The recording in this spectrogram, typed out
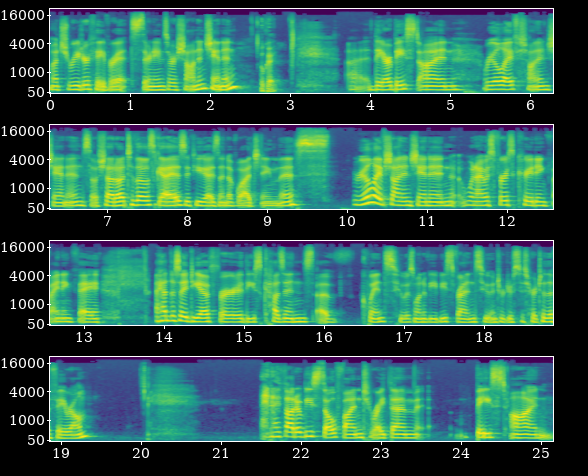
much reader favorites. Their names are Sean and Shannon. Okay. Uh, they are based on real life Sean and Shannon. So shout out to those guys if you guys end up watching this. Real life Sean and Shannon, when I was first creating Finding Fae, I had this idea for these cousins of Quince, who is one of Evie's friends who introduces her to the Fae realm. And I thought it would be so fun to write them based on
